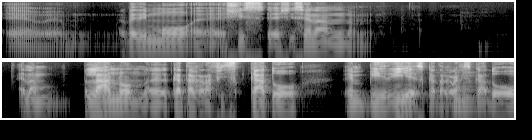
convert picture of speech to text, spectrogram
ε, ρε παιδί μου, ε, έχεις, έχεις έναν, έναν πλάνο, ε, καταγράφεις κάτω εμπειρίες, καταγράφεις κάτω,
